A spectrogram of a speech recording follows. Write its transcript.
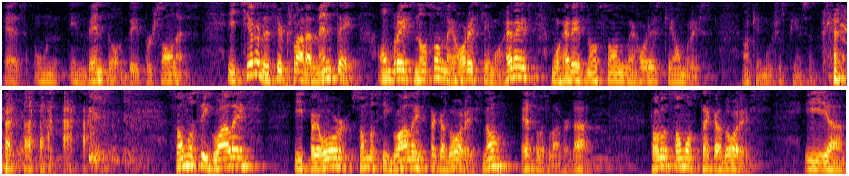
Es un invento de personas. Y quiero decir claramente, hombres no son mejores que mujeres, mujeres no son mejores que hombres. Aunque muchos piensan. Somos iguales y peor, somos iguales pecadores. No, eso es la verdad. Todos somos pecadores. Y, uh,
